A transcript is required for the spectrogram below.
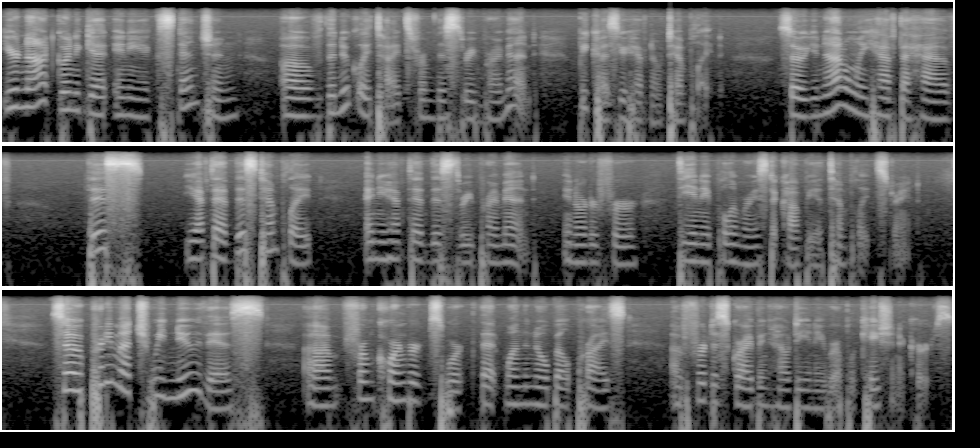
you're not going to get any extension of the nucleotides from this 3' end because you have no template. So you not only have to have this you have to have this template and you have to have this 3' end in order for DNA polymerase to copy a template strand. So pretty much we knew this um, from Kornberg's work that won the Nobel Prize uh, for describing how DNA replication occurs.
